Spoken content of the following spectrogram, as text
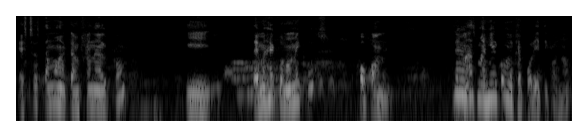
esto estamos acá en Fenalco y temas económicos o con Más bien como que políticos, ¿no?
